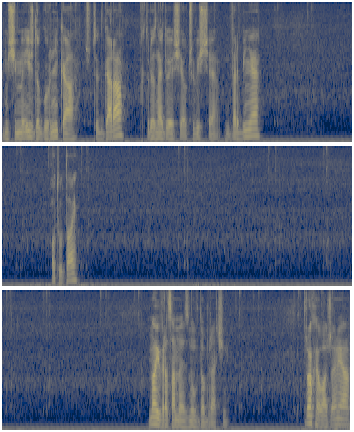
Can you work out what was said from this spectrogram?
Musimy iść do górnika Szczytgara, który znajduje się oczywiście w Werbinie. O tutaj. No i wracamy znów do braci. Trochę łażenia.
